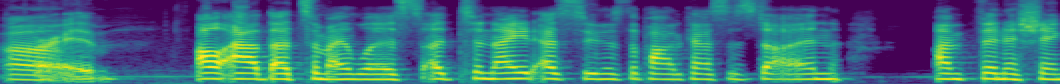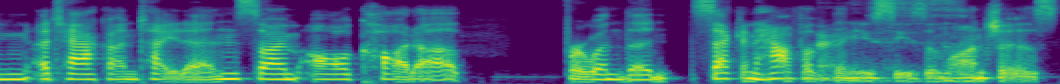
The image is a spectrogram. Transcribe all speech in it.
um, right I'll add that to my list. Uh, tonight, as soon as the podcast is done, I'm finishing Attack on Titan. So I'm all caught up for when the second half of nice. the new season launches.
